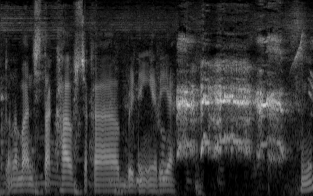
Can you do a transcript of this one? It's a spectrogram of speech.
Ito naman stock house tsaka breeding area. Hmm?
